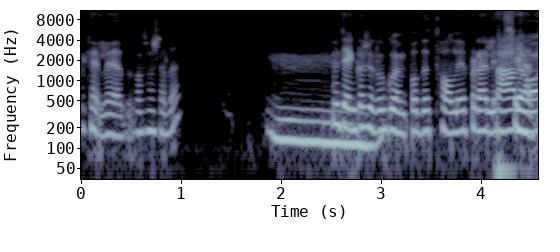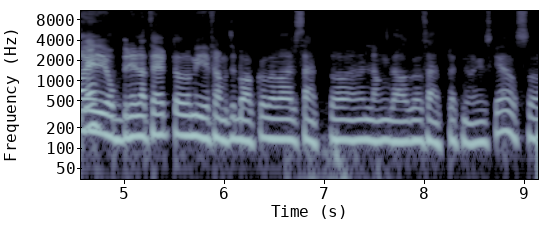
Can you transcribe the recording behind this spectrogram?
fortelle hva som skjedde? Mm. Vi trenger kanskje ikke å gå inn på detaljer, for det er litt Nei, det var kjedelig. jobbrelatert og mye fram og tilbake, og det var sent på en lang dag og seint på ettermiddagen, husker jeg. Og så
